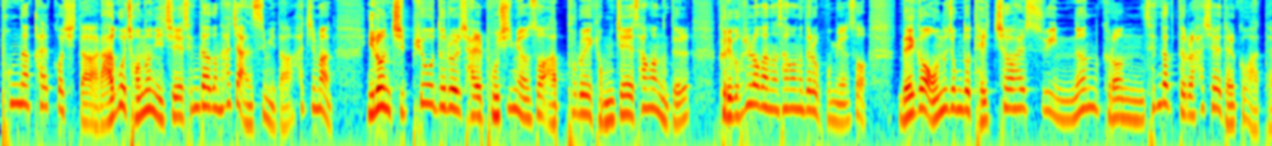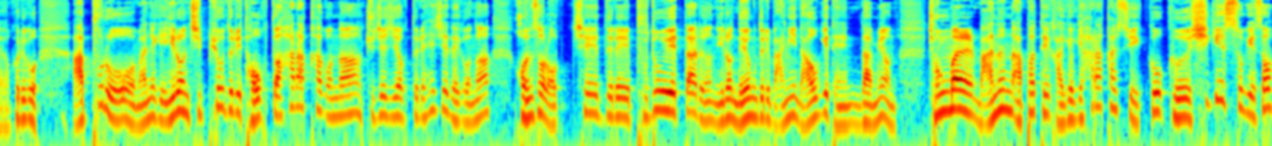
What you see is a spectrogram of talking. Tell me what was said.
폭락할 것이다 라고 저는 이제 생각은 하지 않습니다. 하지만 이런 지표들을 잘 보시면서 앞으로의 경제 상황들 그리고 흘러가는 상황들을 보면서 내가 어느 정도 대처할 수 있는 그런 생각들을 하셔야 될 것 같아요. 그리고 앞으로 만약에 이런 지표들이 더욱더 하락하거나 규제 지역들이 해제되거나 건설 업체들의 부도에 따른 이런 내용들이 많이 나오게 된다면 정말 많은 아파트의 가격이 하락할 수 있고 그 시기 속에서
